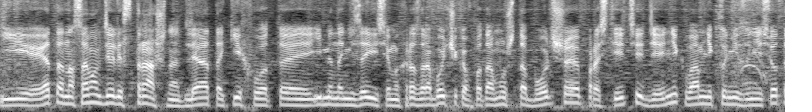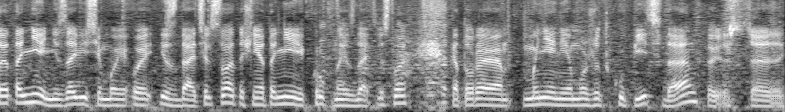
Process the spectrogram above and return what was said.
И это на самом деле страшно для таких вот э, именно независимых разработчиков, потому что больше, простите, денег вам никто не занесет. Это не независимое э, издательство, точнее, это не крупное издательство, которое мнение может купить, да, то есть э,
